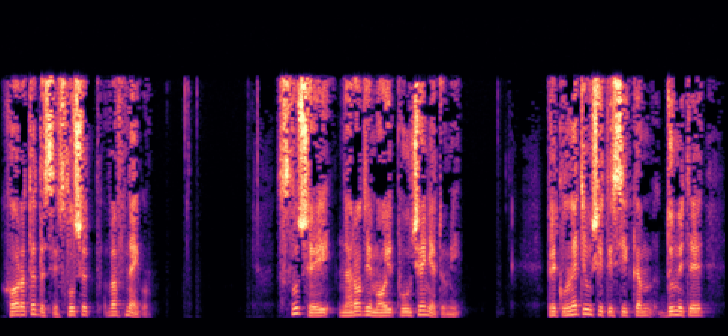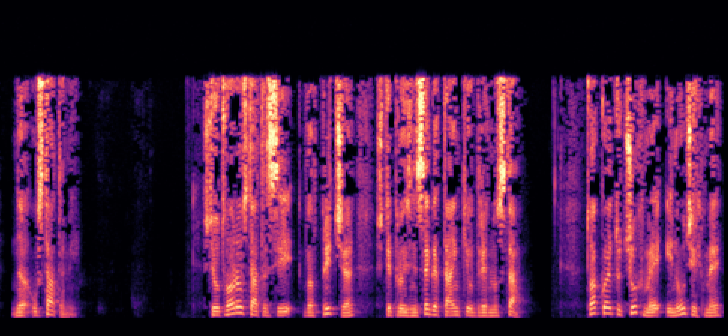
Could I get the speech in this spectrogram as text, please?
хората да се вслушат в него. Слушай, народе мой, поучението ми. Преклонете ушите си към думите на устата ми. Ще отворя устата си в притча, ще произнеса гатанки от древността. Това, което чухме и научихме,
